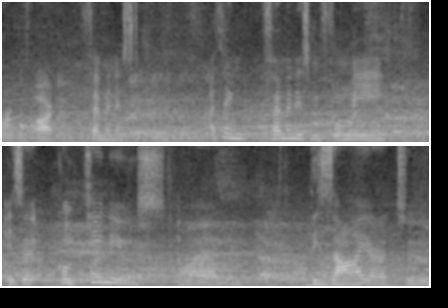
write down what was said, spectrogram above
work of art feministically. I think feminism for me is a continuous um, desire to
